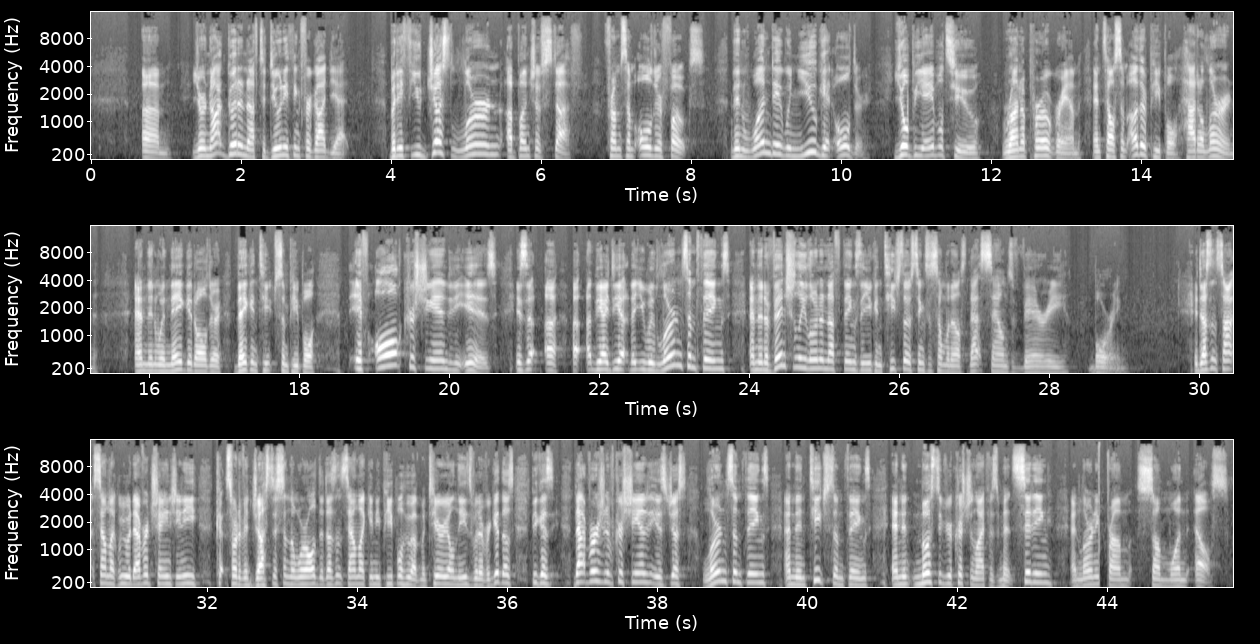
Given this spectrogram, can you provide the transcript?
um, You're not good enough to do anything for God yet. But if you just learn a bunch of stuff from some older folks, then one day when you get older, you'll be able to run a program and tell some other people how to learn. And then when they get older, they can teach some people. If all Christianity is, is a, a, a, the idea that you would learn some things and then eventually learn enough things that you can teach those things to someone else, that sounds very boring. It doesn't sound like we would ever change any sort of injustice in the world. It doesn't sound like any people who have material needs would ever get those because that version of Christianity is just learn some things and then teach some things. And most of your Christian life is meant sitting and learning from someone else.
